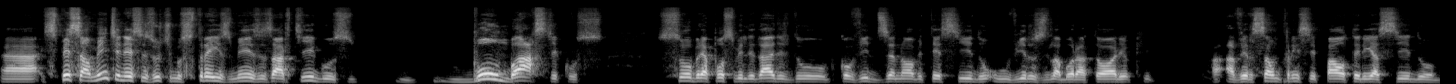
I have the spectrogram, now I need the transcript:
uh, especialmente nesses últimos três meses, artigos bombásticos sobre a possibilidade do Covid-19 ter sido um vírus de laboratório, que a, a versão principal teria sido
